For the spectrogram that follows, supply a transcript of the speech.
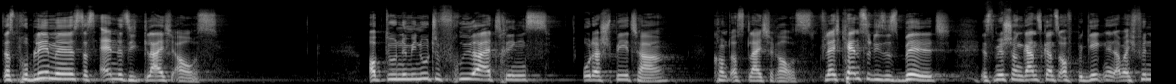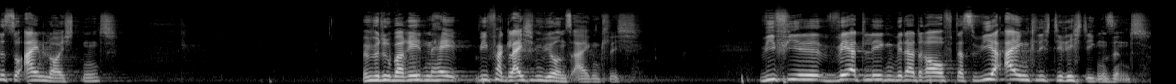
Das Problem ist, das Ende sieht gleich aus. Ob du eine Minute früher ertrinkst oder später, kommt aufs Gleiche raus. Vielleicht kennst du dieses Bild, ist mir schon ganz, ganz oft begegnet, aber ich finde es so einleuchtend. Wenn wir darüber reden, hey, wie vergleichen wir uns eigentlich? Wie viel Wert legen wir darauf, dass wir eigentlich die Richtigen sind?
